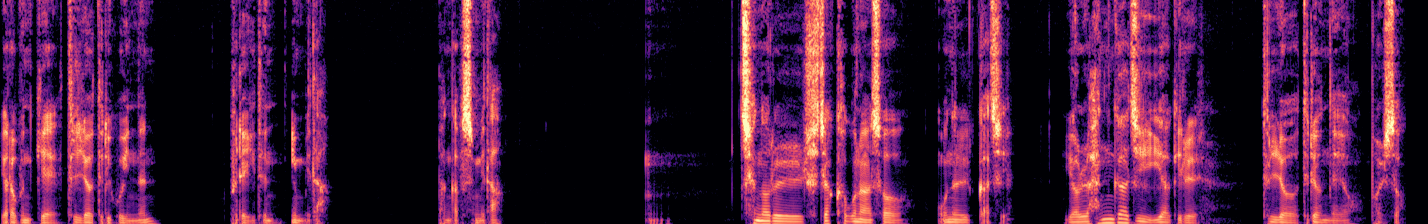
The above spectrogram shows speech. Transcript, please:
여러분께 들려드리고 있는 브레이든입니다. 반갑습니다. 음, 채널을 시작하고 나서 오늘까지 11가지 이야기를 들려드렸네요, 벌써.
